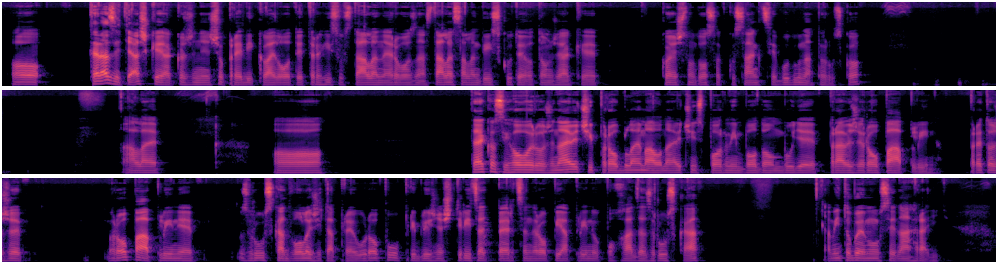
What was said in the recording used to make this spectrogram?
O, teraz je ťažké akože niečo predikovať, lebo tie trhy sú stále nervózne, stále sa len diskutuje o tom, že aké v konečnom dôsledku sankcie budú na to Rusko. Ale o, tak ako si hovoril, že najväčší problém alebo najväčším sporným bodom bude práve že ropa a plyn pretože ropa a plyn je z Rúska dôležitá pre Európu. Približne 40 ropy a plynu pochádza z Rúska a my to budeme musieť nahradiť.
